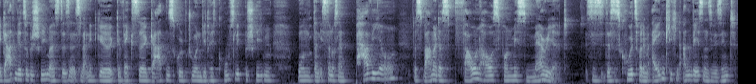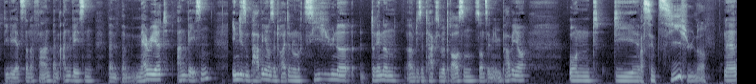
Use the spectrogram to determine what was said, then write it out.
Der Garten wird so beschrieben, als es sind einige Gewächse, Gartenskulpturen, wird recht gruselig beschrieben. Und dann ist da noch so ein Pavillon. Das war mal das Pfauenhaus von Miss Marriott. Das ist kurz vor dem eigentlichen Anwesen. Also wir sind, wie wir jetzt dann erfahren, beim Anwesen, beim, beim Marriott-Anwesen. In diesem Pavillon sind heute nur noch Ziehhühner drinnen. Ähm, die sind tagsüber draußen, sonst eben im Pavillon. Und die. Was sind Ziehhühner? Naja,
